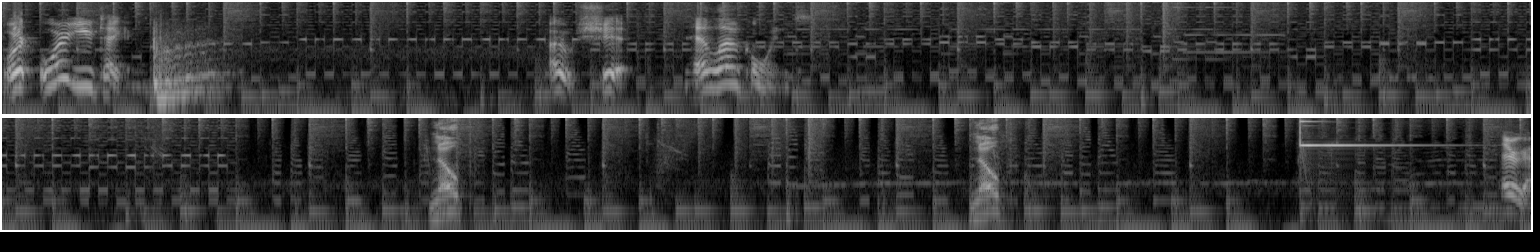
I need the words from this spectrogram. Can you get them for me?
Where, where are you taking? Oh shit. Hello coins. Nope. Nope. There we go.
